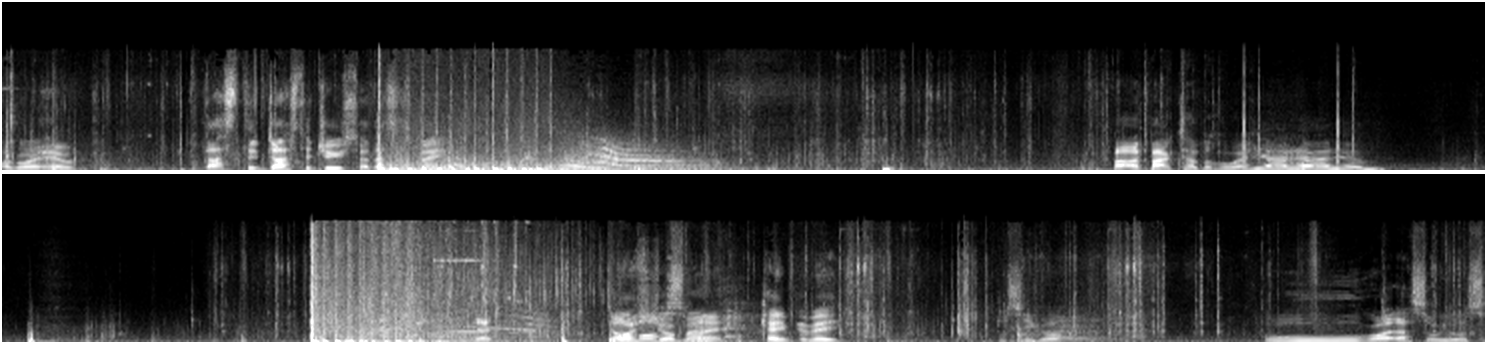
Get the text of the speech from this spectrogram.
I got a hill. That's the that's the juicer. That's his mate. But I backed up the hallway. Dead. Dumb nice job, man. mate. Came for me. What's he got? Ooh, right, that's all yours.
